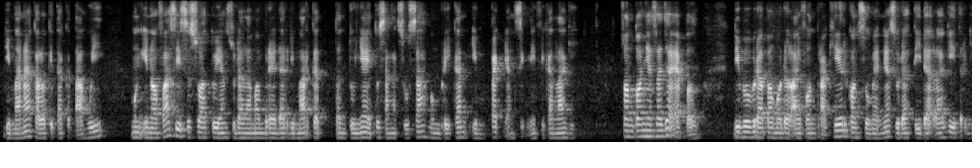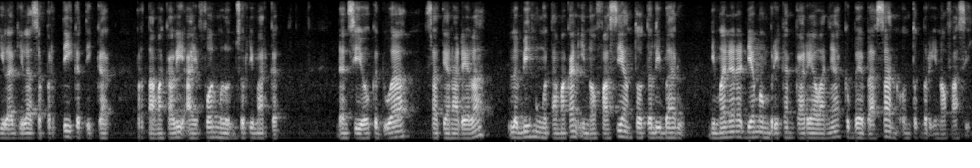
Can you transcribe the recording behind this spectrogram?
di mana kalau kita ketahui, menginovasi sesuatu yang sudah lama beredar di market, tentunya itu sangat susah memberikan impact yang signifikan lagi. Contohnya saja Apple, di beberapa model iPhone terakhir, konsumennya sudah tidak lagi tergila-gila seperti ketika pertama kali iPhone meluncur di market dan CEO kedua, Satya Nadella, lebih mengutamakan inovasi yang totally baru, di mana dia memberikan karyawannya kebebasan untuk berinovasi.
